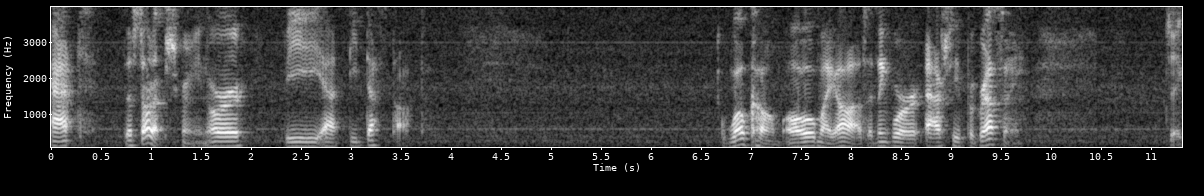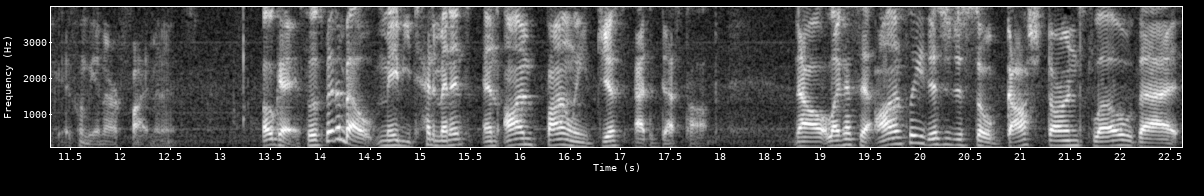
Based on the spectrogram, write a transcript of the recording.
at the startup screen or be at the desktop. Welcome. Oh my gosh, I think we're actually progressing. JK, it's gonna be another five minutes. Okay, so it's been about maybe 10 minutes, and I'm finally just at the desktop. Now, like I said, honestly, this is just so gosh darn slow that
